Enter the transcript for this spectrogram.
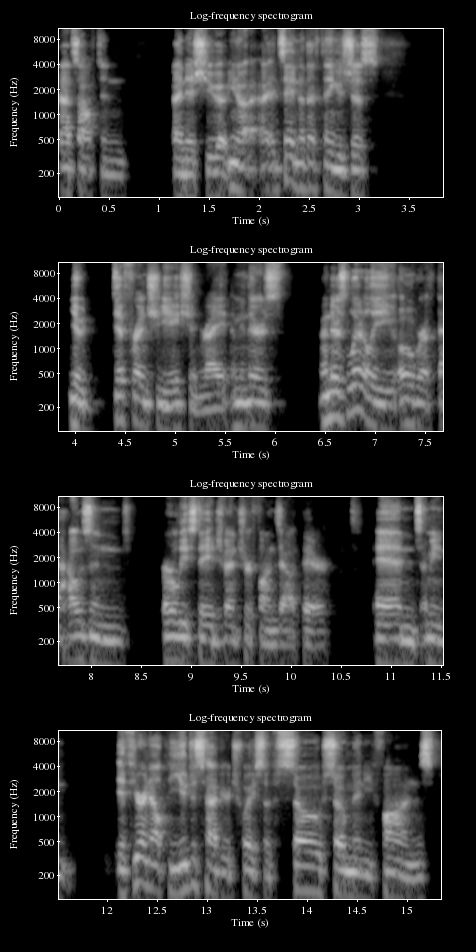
that's often an issue. You know, I'd say another thing is just you know differentiation. Right. I mean, there's and there's literally over a thousand early stage venture funds out there, and I mean, if you're an LP, you just have your choice of so so many funds.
